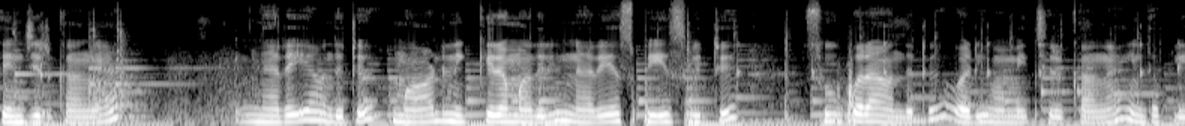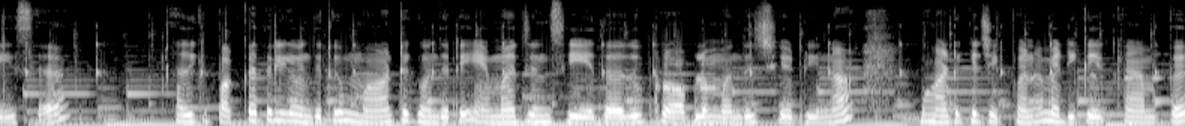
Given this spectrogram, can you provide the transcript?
செஞ்சுருக்காங்க. நிறைய வந்துட்டு மாடு நிற்கிற மாதிரி நிறைய ஸ்பேஸ் விட்டு சூப்பராக வந்துட்டு வடிவமைச்சிருக்காங்க இந்த பிளேஸை அதுக்கு பக்கத்துலேயே வந்துட்டு மாட்டுக்கு வந்துட்டு எமர்ஜென்சி ஏதாவது ப்ராப்ளம் வந்துச்சு அப்படின்னா மாட்டுக்கு செக் பண்ண மெடிக்கல் கேம்ப்பு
